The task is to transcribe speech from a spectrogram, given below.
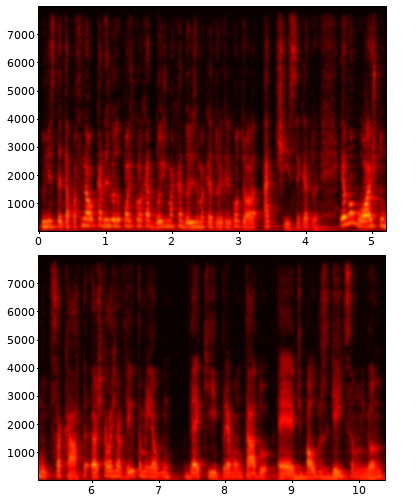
no início da etapa final, cada jogador pode colocar dois marcadores em uma criatura que ele controla, atice a criatura. Eu não gosto muito dessa carta, eu acho que ela já veio também em algum deck pré-montado é, de Baldur's Gate, se eu não me engano,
